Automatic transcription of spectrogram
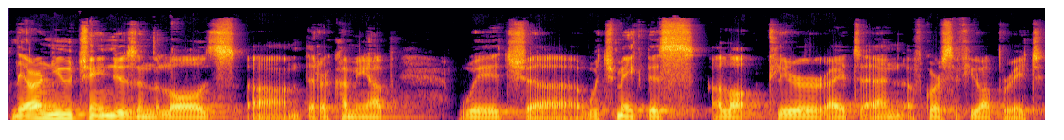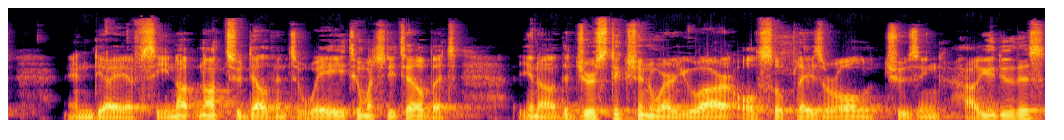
there are new changes in the laws um, that are coming up which uh, which make this a lot clearer, right? And of course, if you operate in the IFC, not not to delve into way too much detail, but you know the jurisdiction where you are also plays a role in choosing how you do this.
